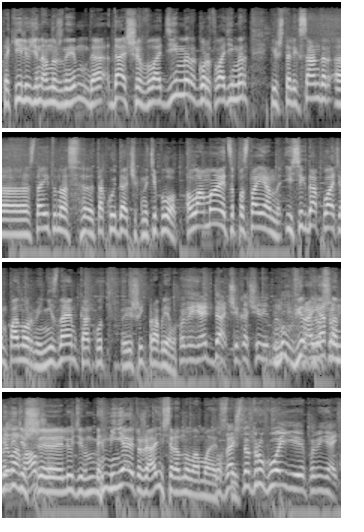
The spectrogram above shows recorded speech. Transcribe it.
Такие люди нам нужны. Да. Дальше Владимир, город Владимир, пишет Александр. э, стоит у нас э, такой датчик на тепло. Ломается постоянно и всегда платим по норме. Не знаем, как вот решить проблему. Поменять датчик, очевидно. Ну, вероятно, но видишь, ломался. э, люди меняют уже, а они все равно ломаются. Ну, значит, на другой э, поменяйте.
